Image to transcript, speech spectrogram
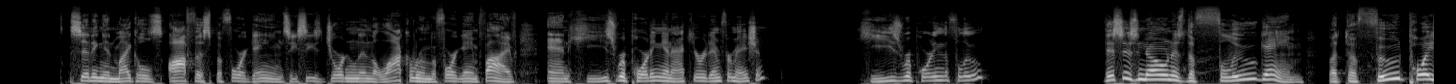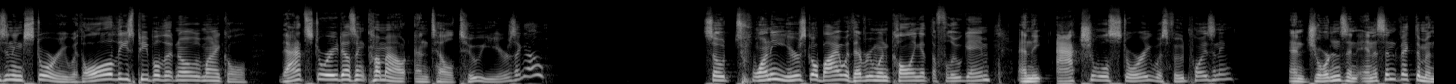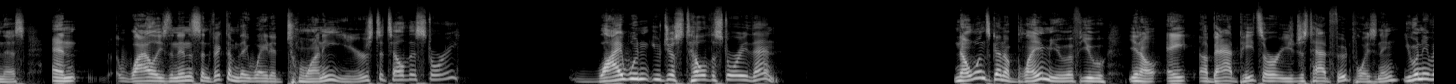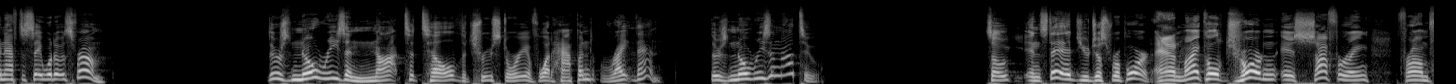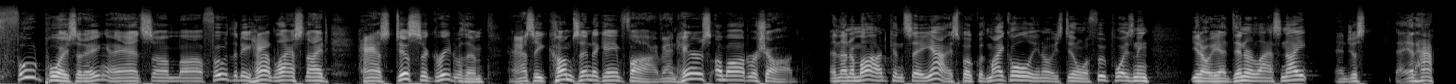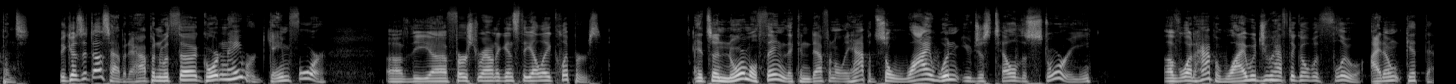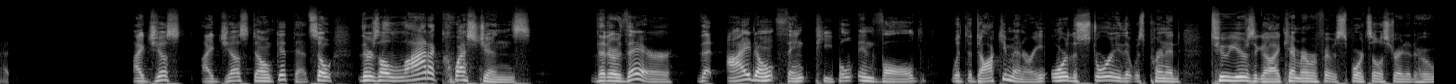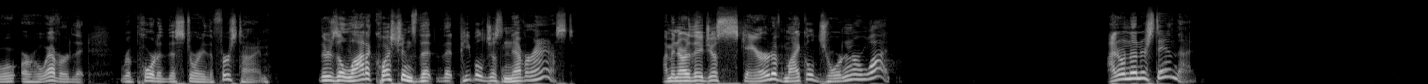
sitting in Michael's office before games. He sees Jordan in the locker room before game five, and he's reporting inaccurate information. He's reporting the flu. This is known as the flu game, but the food poisoning story with all these people that know Michael, that story doesn't come out until two years ago. So 20 years go by with everyone calling it the flu game, and the actual story was food poisoning. And Jordan's an innocent victim in this. And while he's an innocent victim, they waited 20 years to tell this story. Why wouldn't you just tell the story then? No one's going to blame you if you, you know, ate a bad pizza or you just had food poisoning. You wouldn't even have to say what it was from. There's no reason not to tell the true story of what happened right then. There's no reason not to. So instead, you just report, and Michael Jordan is suffering from food poisoning, and some uh, food that he had last night has disagreed with him as he comes into game five. And here's Ahmad Rashad. And then Ahmad can say, Yeah, I spoke with Michael. You know, he's dealing with food poisoning. You know, he had dinner last night, and just it happens because it does happen. It happened with uh, Gordon Hayward, game four of the uh, first round against the LA Clippers. It's a normal thing that can definitely happen. So why wouldn't you just tell the story? of what happened. Why would you have to go with flu? I don't get that. I just I just don't get that. So there's a lot of questions that are there that I don't think people involved with the documentary or the story that was printed two years ago. I can't remember if it was Sports Illustrated or, or whoever that reported this story the first time. There's a lot of questions that that people just never asked. I mean, are they just scared of Michael Jordan or what? I don't understand that.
